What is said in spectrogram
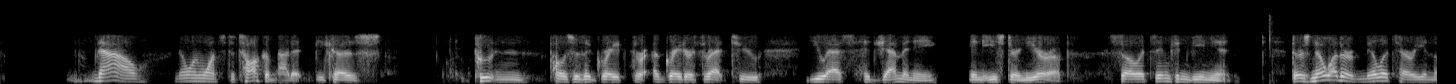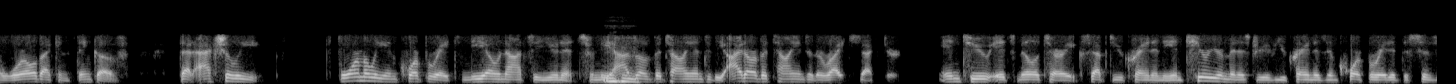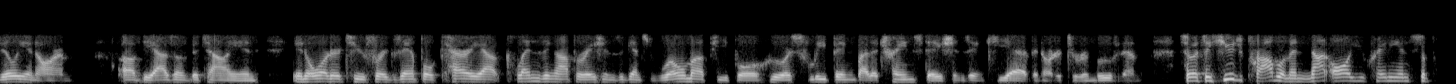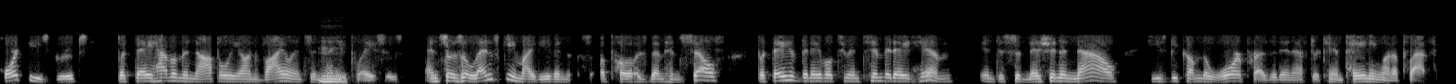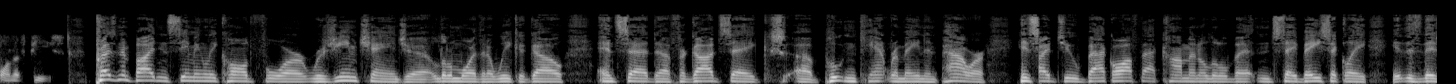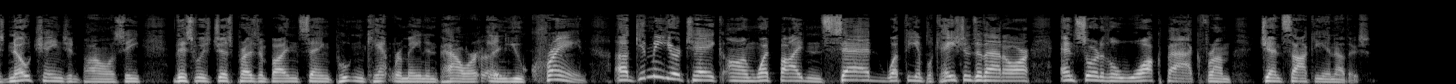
now no one wants to talk about it because Putin poses a great th- a greater threat to U.S. hegemony in Eastern Europe. So it's inconvenient. There's no other military in the world I can think of that actually formally incorporates neo Nazi units from the mm-hmm. Azov battalion to the Aidar battalion to the right sector into its military, except Ukraine. And the Interior Ministry of Ukraine has incorporated the civilian arm of the Azov battalion in order to, for example, carry out cleansing operations against Roma people who are sleeping by the train stations in Kiev in order to remove them. So it's a huge problem, and not all Ukrainians support these groups, but they have a monopoly on violence in mm. many places. And so Zelensky might even oppose them himself, but they have been able to intimidate him into submission. And now he's become the war president after campaigning on a platform of peace. President Biden seemingly called for regime change uh, a little more than a week ago and said, uh, for God's sake, uh, Putin can't remain in power. His tried to back off that comment a little bit and say basically there's no change in policy. This was just President Biden saying Putin can't remain in power right. in Ukraine. Uh, give me your take on what Biden said, what the implications of that are, and sort of the walk back from Jen Psaki and others?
